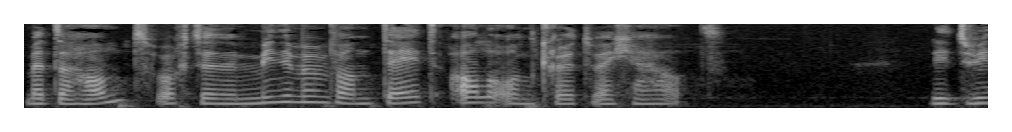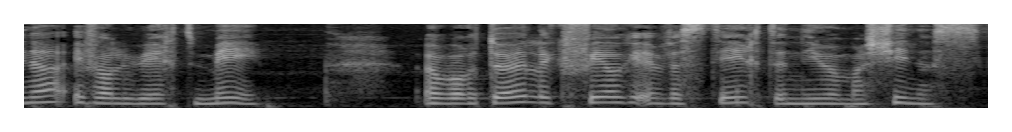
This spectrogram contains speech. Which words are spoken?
Met de hand wordt in een minimum van tijd alle onkruid weggehaald. Lidwina evalueert mee. Er wordt duidelijk veel geïnvesteerd in nieuwe machines.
